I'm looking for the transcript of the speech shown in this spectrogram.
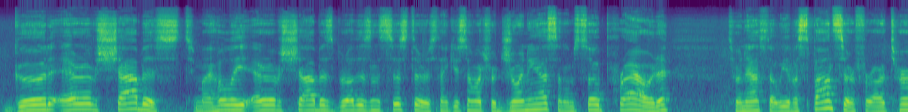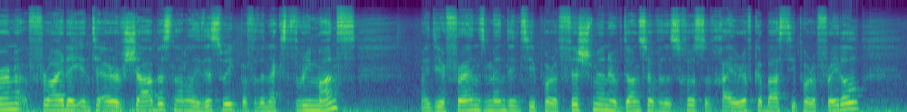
Good Erev Shabbos to my holy Erev Shabbos brothers and sisters. Thank you so much for joining us, and I'm so proud to announce that we have a sponsor for our turn Friday into Erev Shabbos, not only this week, but for the next three months. My dear friends, Mendin Tzipora Fishman, who've done so for the schus of Chai Rivka Bas Tzipora Fredel,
